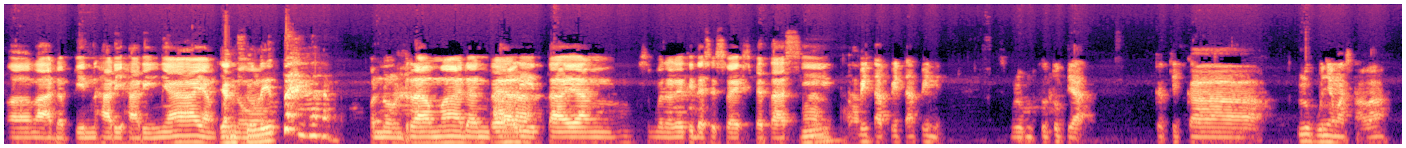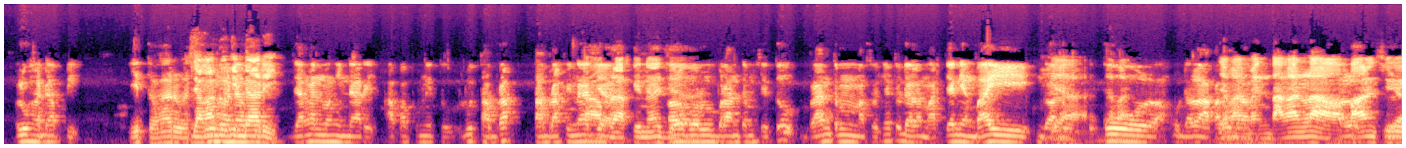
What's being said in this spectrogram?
eh, ngadepin hari-harinya yang yang penuh sulit. penuh drama dan realita yang sebenarnya tidak sesuai ekspektasi. Tapi tapi tapi nih sebelum tutup ya ketika lu punya masalah lu hadapi itu harus. Jangan Lu lu hadapi. hindari jangan menghindari apa pun itu. Lu tabrak tabrakin aja. Tabrakin aja. Kalau perlu berantem situ berantem. Maksudnya itu dalam artian yang baik. Nggak Iya, lu pukul. Udahlah kalau jangan udah- main tangan lah Kalau- apaan sih? Iya,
